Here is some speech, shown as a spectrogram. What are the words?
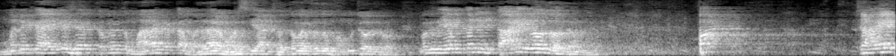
મને કે આઈ કે સાહેબ તમે તો મારા કરતા વધારે હોશિયાર છો, તમે બધું સમજો છો. મેં એમ કરીને ટાળી લો તો તમે. પણ જાહેર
